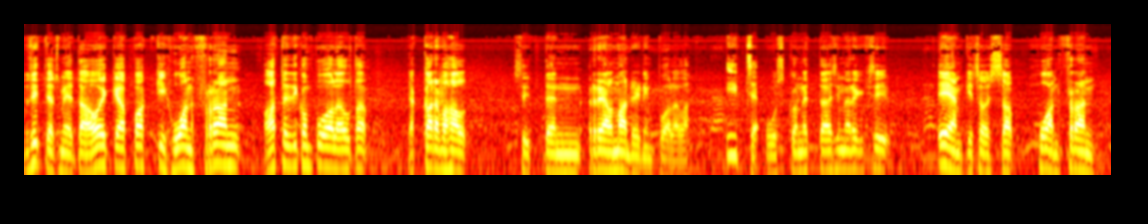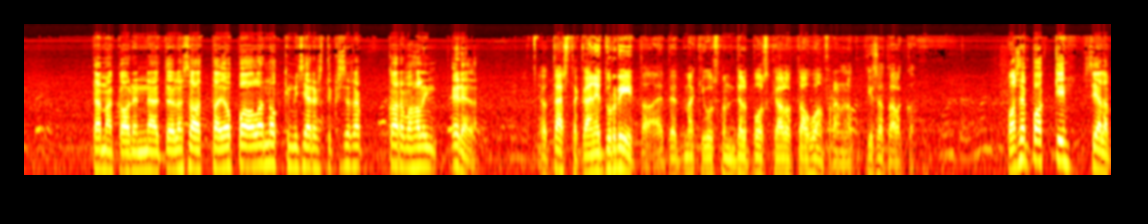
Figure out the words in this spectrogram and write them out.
No sitten jos mietitään oikea pakki, Juan Fran Atletikon puolelta ja Carvajal sitten Real Madridin puolella. Itse uskon, että esimerkiksi EM-kisoissa Juan Fran tämän kauden näytöillä saattaa jopa olla nokkimisjärjestyksessä Karvahalin edellä. Joo, tästäkään ei tule riitaa. Et, et mäkin uskon, että Del Bosque aloittaa Franilla, kun kisat alkaa. Vasen pakki, siellä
